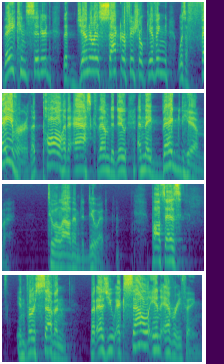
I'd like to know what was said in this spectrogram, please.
they considered that generous sacrificial giving was a favor that Paul had asked them to do, and they begged him to allow them to do it. Paul says in verse 7 But as you excel in everything,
